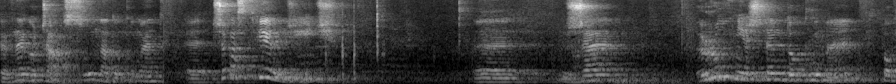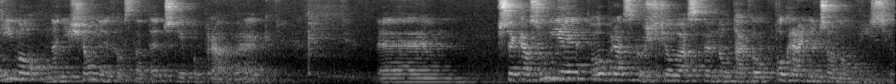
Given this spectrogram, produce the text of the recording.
pewnego czasu na dokument, e, trzeba stwierdzić, e, że również ten dokument, pomimo naniesionych ostatecznie poprawek, przekazuje obraz Kościoła z pewną taką ograniczoną wizją.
